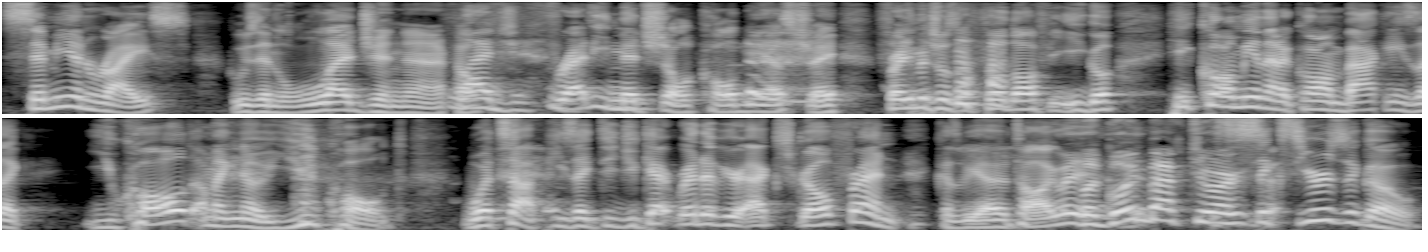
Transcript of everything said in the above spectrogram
Simeon Rice, who's in legend in NFL. Legend. Freddie Mitchell called me yesterday. Freddie Mitchell's a Philadelphia Eagle. He called me, and then I call him back, and he's like, "You called?" I'm like, "No, you called." What's up? He's like, "Did you get rid of your ex girlfriend?" Because we had to talk about it. But going back to our- six years ago,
